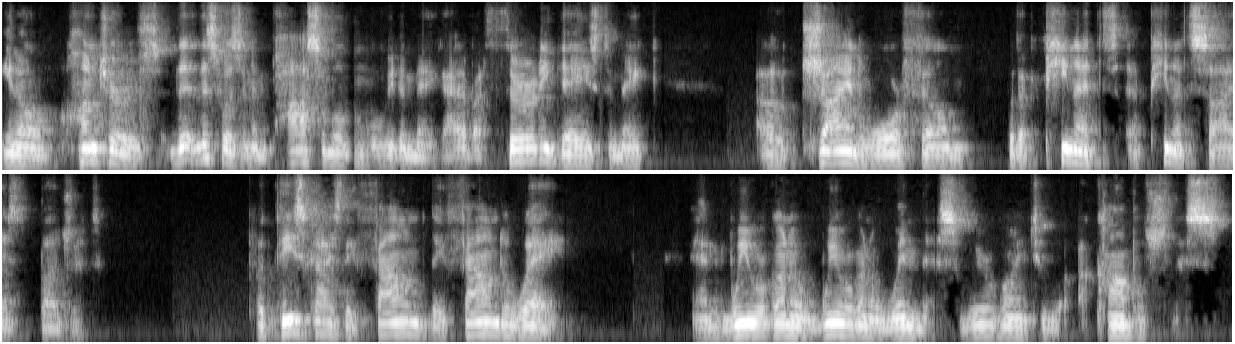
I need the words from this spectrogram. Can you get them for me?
You know, Hunters. Th- this was an impossible movie to make. I had about 30 days to make a giant war film with a peanut a peanut sized budget. But these guys, they found they found a way, and we were gonna we were gonna win this. We were going to accomplish this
